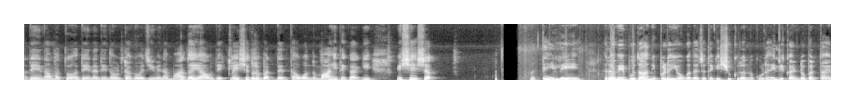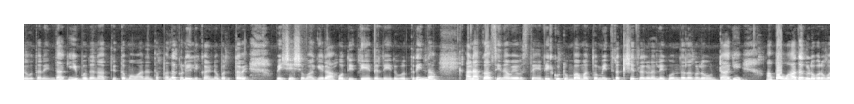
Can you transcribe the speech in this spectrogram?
ಅಧ್ಯಯನ ಮತ್ತು ಅಧ್ಯಯನದಿಂದ ಉಂಟಾಗುವ ಜೀವನ ಮಾರ್ಗ ಯಾವುದೇ ಕ್ಲೇಶಗಳು ಬರೆದಂಥ ಒಂದು ಮಾಹಿತಿಗಾಗಿ ವಿಶೇಷ. ಮತ್ತು ಇಲ್ಲಿ ರವಿ ಬುಧ ನಿಪುಣ ಯೋಗದ ಜೊತೆಗೆ ಶುಕ್ರನು ಕೂಡ ಇಲ್ಲಿ ಕಂಡು ಬರ್ತಾ ಇರುವುದರಿಂದಾಗಿ ಈ ಬುಧನ ಅತ್ಯುತ್ತಮವಾದಂಥ ಫಲಗಳು ಇಲ್ಲಿ ಕಂಡು ಬರುತ್ತವೆ ವಿಶೇಷವಾಗಿ ರಾಹು ದ್ವಿತೀಯದಲ್ಲಿ ಇರುವುದರಿಂದ ಹಣಕಾಸಿನ ವ್ಯವಸ್ಥೆಯಲ್ಲಿ ಕುಟುಂಬ ಮತ್ತು ಮಿತ್ರ ಕ್ಷೇತ್ರಗಳಲ್ಲಿ ಗೊಂದಲಗಳು ಉಂಟಾಗಿ ಅಪವಾದಗಳು ಬರುವ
